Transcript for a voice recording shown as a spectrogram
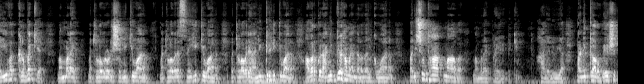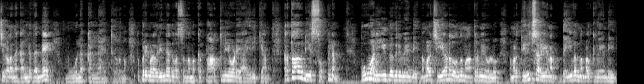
ദൈവകൃപയ്ക്ക് നമ്മളെ മറ്റുള്ളവരോട് ക്ഷമിക്കുവാനും മറ്റുള്ളവരെ സ്നേഹിക്കുവാനും മറ്റുള്ളവരെ അനുഗ്രഹിക്കുവാനും അവർക്കൊരു അനുഗ്രഹമായി നിലനിൽക്കുവാനും പരിശുദ്ധാത്മാവ് നമ്മളെ പ്രേരിപ്പിക്കും. ഹലലൂയ. പണിക്കാർ ഉപേക്ഷിച്ച് കളഞ്ഞ കല്ല് തന്നെ മൂലക്കല്ലായി തീർന്നു. അപ്പൊ പ്രിയമുള്ളവർ ഇന്ന ദിവസം നമുക്ക് പ്രാർത്ഥനയോടെ ആയിരിക്കാം. കർത്താവിന്റെ ഈ സ്വപ്നം പൂവണിയുന്നതിന് വേണ്ടി നമ്മൾ ചെയ്യേണ്ടത് ഒന്ന് മാത്രമേ ഉള്ളൂ. നമ്മൾ തിരിച്ചറിയണം ദൈവം നമ്മൾക്ക് വേണ്ടി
